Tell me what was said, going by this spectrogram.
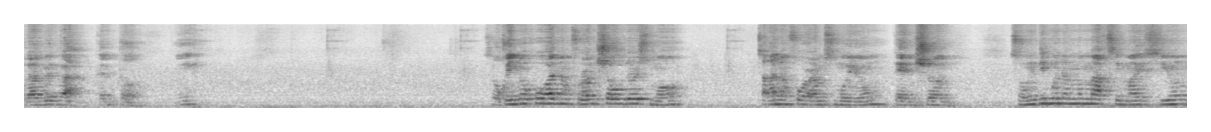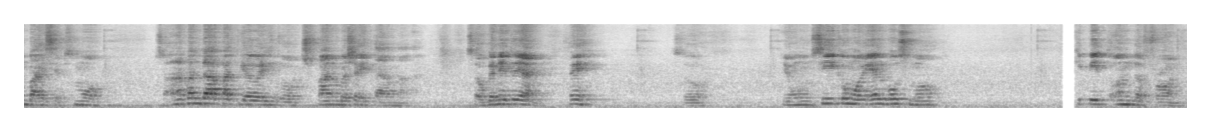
Travel back. Ganito. Okay? So, kinukuha ng front shoulders mo, saka ng forearms mo yung tension. So, hindi mo na ma-maximize yung biceps mo. So, ano bang dapat gawin, coach? Paano ba siya itama? So, ganito yan. Okay. So, yung siko mo, elbows mo, keep it on the front.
